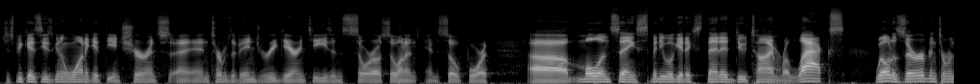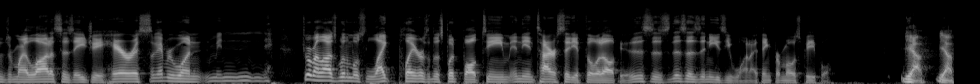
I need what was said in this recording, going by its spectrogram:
just because he's going to want to get the insurance uh, in terms of injury guarantees and so, so on and, and so forth. Uh, Mullen saying Smitty will get extended due time. Relax. Well deserved in terms of Mailata, says AJ Harris. Like everyone, I mean, Jordan Mailata is one of the most liked players of this football team in the entire city of Philadelphia. This is this is an easy one, I think, for most people. Yeah, yeah,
